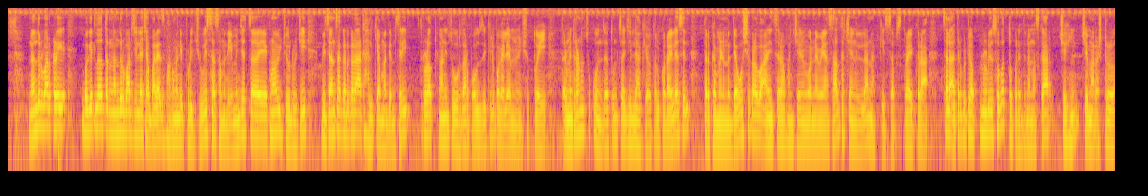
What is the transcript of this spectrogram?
नंदुरबारकडे बघितलं तर नंदुरबार जिल्ह्याच्या बऱ्याच भागामध्ये पुढील चोवीस तासामध्ये म्हणजेच एकोणावीस जून रोजी विजांचा गडगडाट हलक्या मध्यम सरी तुरळक ठिकाणी जोरदार पाऊस देखील बघायला मिळू शकतोय. तर मित्रांनो चुकून जर तुमचा जिल्हा किंवा तालुका राहिला असेल तर कमेंटमध्ये अवश्य कळवा आणि जर आपण चॅनलवर नवीन असाल तर चॅनलला नक्की सबस्क्राईब करा. चला तर भेटूया व्हिडिओसोबत. तोपर्यंत नमस्कार. जय हिंद जय महाराष्ट्र.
